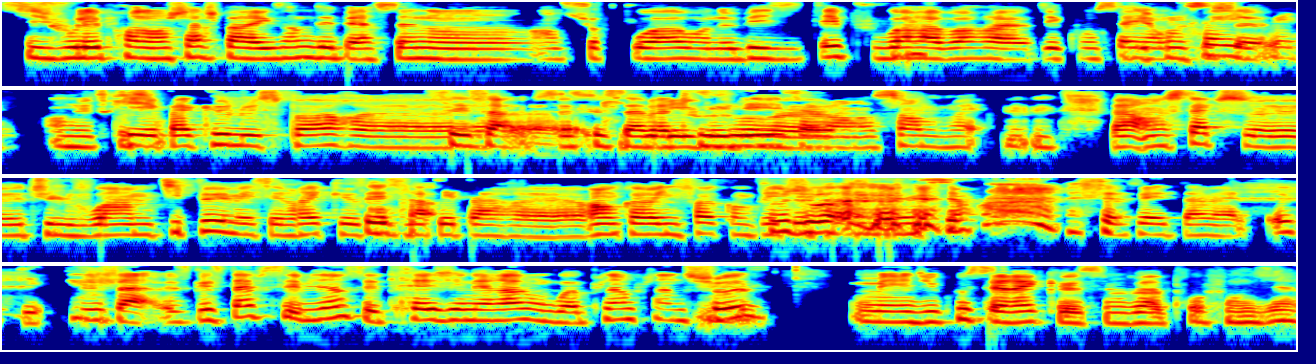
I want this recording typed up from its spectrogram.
si je voulais prendre en charge, par exemple, des personnes en, surpoids ou en obésité, pouvoir mmh. avoir euh, des conseils en plus euh, en nutrition. Qui n'est pas que le sport. Euh, c'est ça, c'est ce que ça va toujours. Aider, ça va ensemble, ouais. Mmh, mmh. Bah, en STAPS, tu le vois un petit peu, mais c'est vrai que complété par, encore une fois, complété toujours. par ça peut être pas mal. Ok. C'est ça, parce que STAPS, c'est bien, c'est très général, on voit plein plein de choses, mais du coup, c'est vrai que si on veut approfondir,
